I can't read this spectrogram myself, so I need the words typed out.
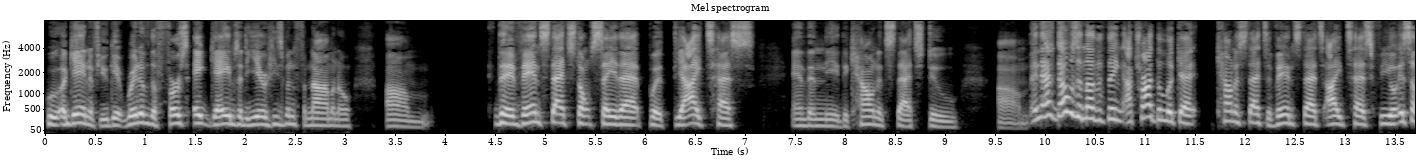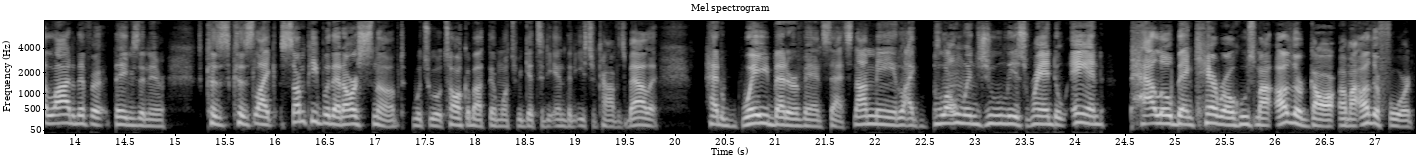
who again, if you get rid of the first eight games of the year, he's been phenomenal. Um, the advanced stats don't say that, but the eye tests and then the the counted stats do. Um, and that, that was another thing. I tried to look at counter stats, advanced stats, eye test, feel. It's a lot of different things in there. Cause cause like some people that are snubbed, which we'll talk about them once we get to the end of the Eastern Conference ballot, had way better advanced stats. Not me like blowing Julius Randle and Paolo Banchero, who's my other guard or uh, my other forward,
